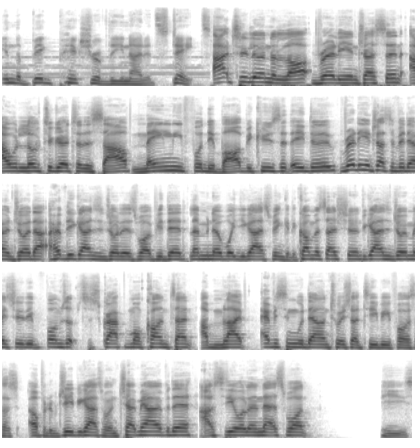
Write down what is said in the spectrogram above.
in the big picture of the United States. I actually learned a lot. Really interesting. I would love to go to the south, mainly for the barbecues that they do. Really interesting video. Enjoyed that. I hope you guys enjoyed it as well. If you did, let me know what you guys think in the comment section. If you guys enjoyed, make sure you leave a thumbs up, subscribe for more content. I'm live every single day on twitch.tv forward slash. If you guys want to check me out over there, I'll see you all in the next one. Peace.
